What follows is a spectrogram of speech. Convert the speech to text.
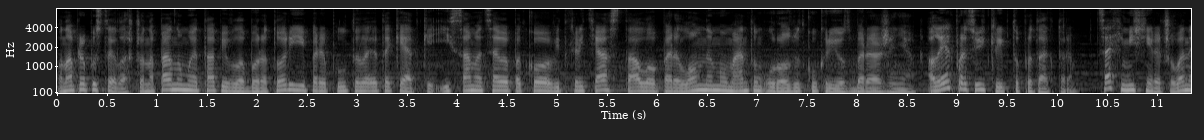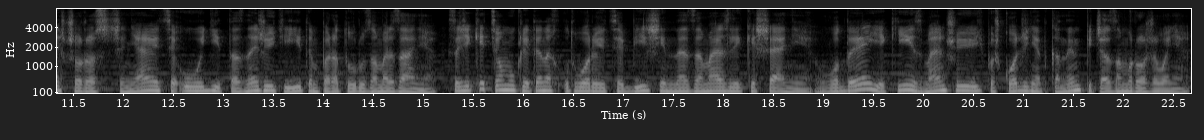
Вона припустила, що на певному етапі в лабораторії переплутали етикетки, і саме це випадкове відкриття стало переломним моментом у розвитку кріозбереження. Але як працюють криптопротектори? Це хімічні речовини, що розчиняються у воді та знижують її температуру замерзання. Завдяки цьому в клітинах утворюються більші незамерзлі кишені води, які зменшують пошкодження тканин під час заморожування.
